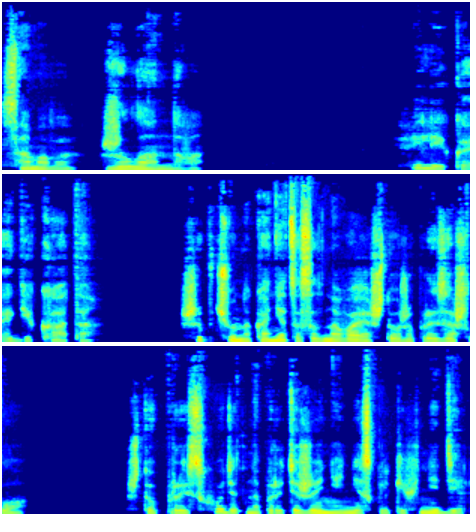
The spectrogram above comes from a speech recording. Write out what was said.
самого желанного. Великая Геката, шепчу наконец, осознавая, что же произошло, что происходит на протяжении нескольких недель.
